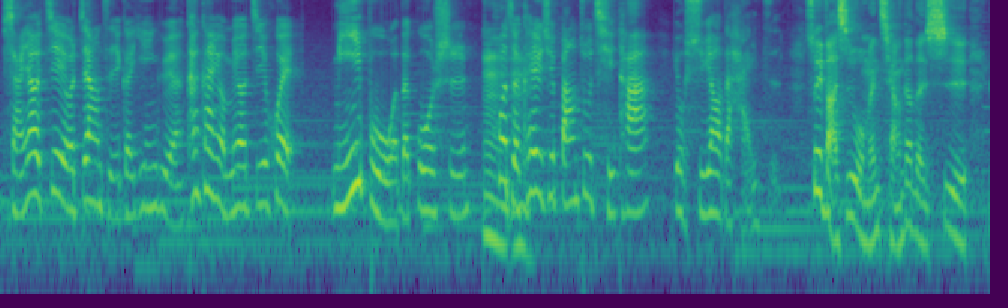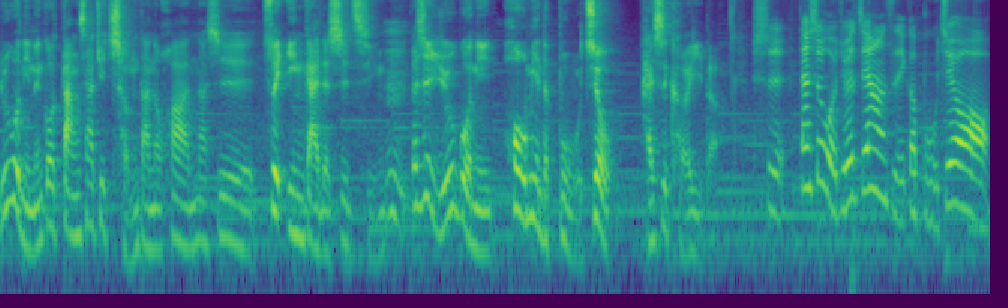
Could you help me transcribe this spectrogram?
想要借由这样子一个因缘，看看有没有机会弥补我的过失，嗯、或者可以去帮助其他有需要的孩子。所以法师，我们强调的是，如果你能够当下去承担的话，那是最应该的事情。嗯，但是如果你后面的补救还是可以的。是，但是我觉得这样子一个补救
